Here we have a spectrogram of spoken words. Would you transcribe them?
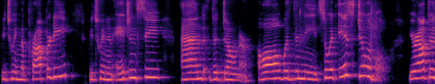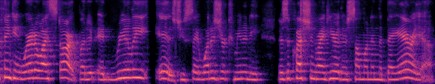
between the property, between an agency, and the donor, all with the need. So it is doable you're out there thinking, where do I start? But it, it really is. You say, what is your community? There's a question right here. There's someone in the Bay Area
